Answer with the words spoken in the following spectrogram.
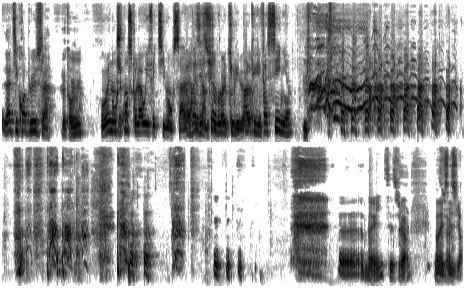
là t'y crois plus là, je trouve. Mmh. Oui, non, je pense que là, oui, effectivement, ça a l'air bah, d'être un sûr, petit tu lui parles, euh... tu lui fasses signe. Hein. euh, oui, c'est sûr. Ouais, c'est sûr.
